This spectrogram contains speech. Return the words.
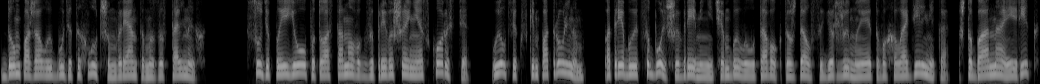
Дом, пожалуй, будет их лучшим вариантом из остальных. Судя по ее опыту остановок за превышение скорости, Уилтвикским патрульным потребуется больше времени, чем было у того, кто ждал содержимое этого холодильника, чтобы она и Рик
